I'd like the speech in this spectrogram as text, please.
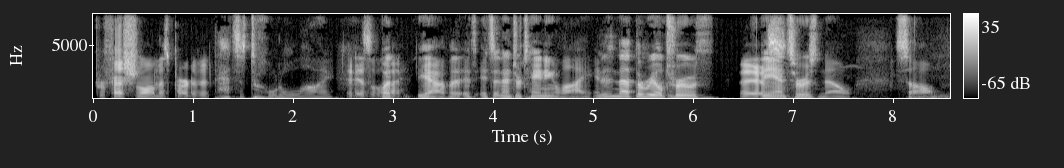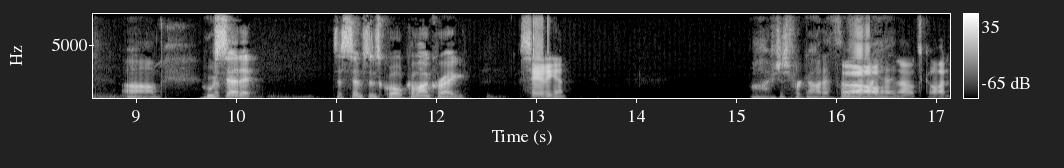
professional on this part of it. That's a total lie. It is a But lie. yeah, but it's it's an entertaining lie. And isn't that the real truth? It is. The answer is no. So, um, who said it? It's a Simpsons quote. Come on, Craig. Say it again. Oh, I just forgot it. Flew out of Oh, my head. now it's gone.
